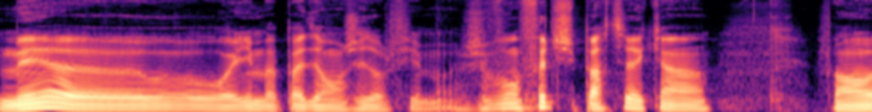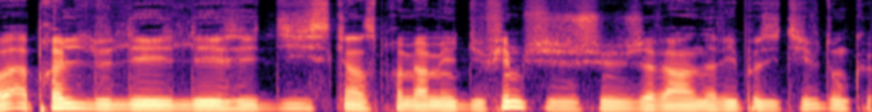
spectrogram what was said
Mais euh, ouais, il m'a pas dérangé dans le film. Je, en fait, je suis parti avec un. Enfin, après le- les, les 10-15 premières minutes du film, j'avais un avis positif, donc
